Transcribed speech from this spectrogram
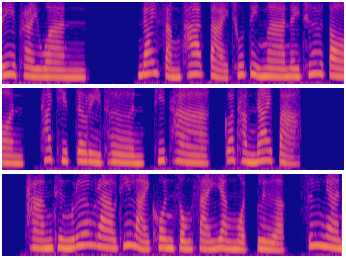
รี่ไพรวัน ได้สัมภาษณ์ต่ายชุติมาในชื่อตอน ถ้าคิดจะรีเทิร์นพิธาก็ทำได้ปะ ถามถึงเรื่องราวที่หลายคนสงสัยอย่างหมดเปลือก ซึ่งงาน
